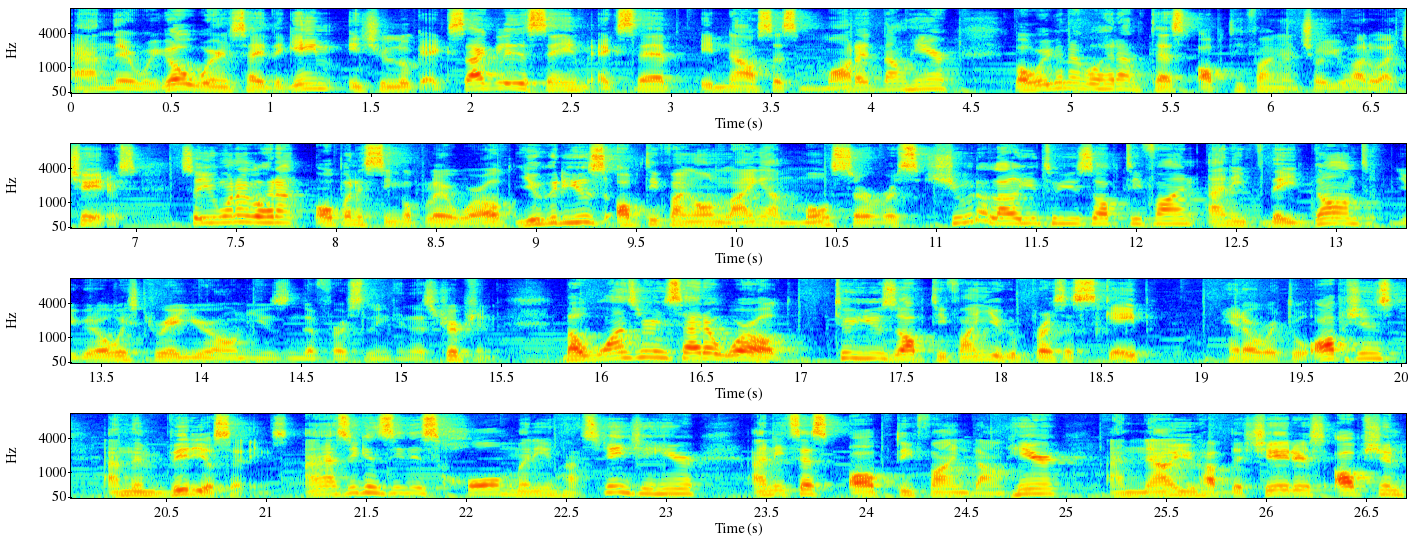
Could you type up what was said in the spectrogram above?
And there we go. We're inside the game. It should look exactly the same, except it now says modded down here. But we're gonna go ahead and test Optifine and show you how to add shaders. So you wanna go ahead and open a single player world. You could use Optifine online and most servers should allow you to use Optifine. And if they don't, you could always create your own using the first link in the description. But once you're inside a world, to use Optifine, you could press escape head over to options and then video settings. And as you can see, this whole menu has changed in here and it says Optifine down here. And now you have the shaders option.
